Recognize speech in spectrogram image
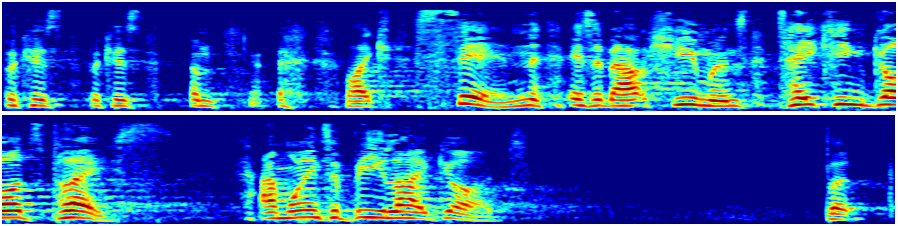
Because, because, um, like sin is about humans taking God's place and wanting to be like God. But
